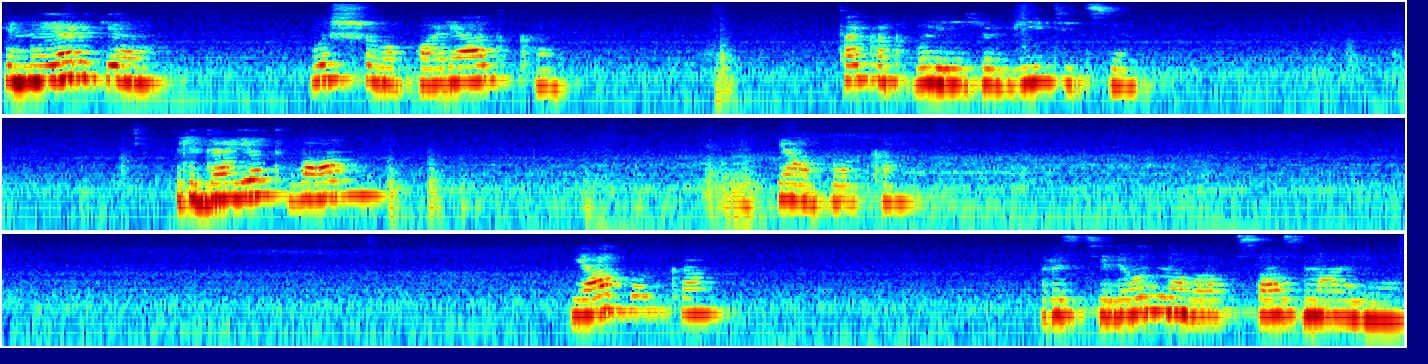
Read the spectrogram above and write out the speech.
Энергия высшего порядка, так как вы ее видите, придает вам яблоко. Яблоко разделенного сознания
